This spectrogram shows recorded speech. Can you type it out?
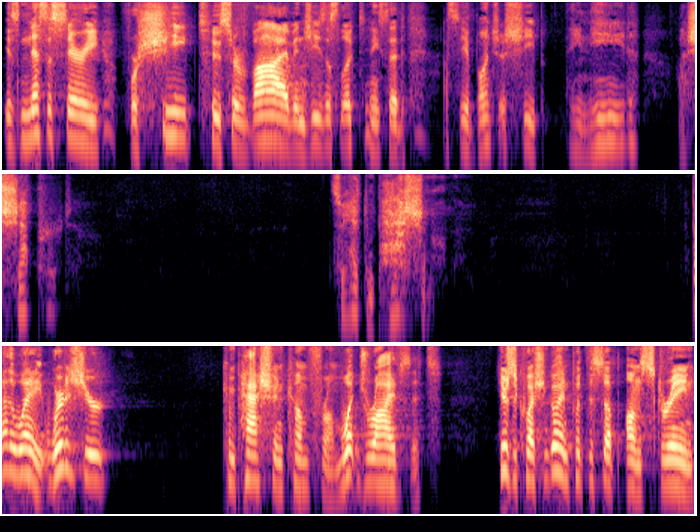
is necessary for sheep to survive. And Jesus looked and he said, I see a bunch of sheep. They need a shepherd. So he had compassion on them. By the way, where does your compassion come from? What drives it? Here's a question. Go ahead and put this up on screen.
